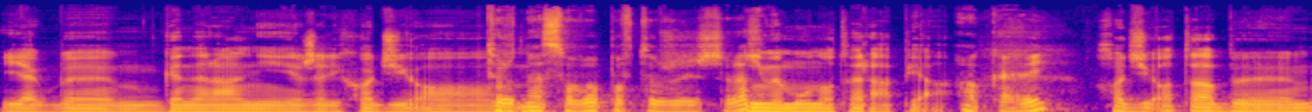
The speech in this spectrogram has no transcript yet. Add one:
I jakby generalnie, jeżeli chodzi o. Trudne słowo, powtórzę jeszcze raz. Immunoterapia. Okay. Chodzi o to, aby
